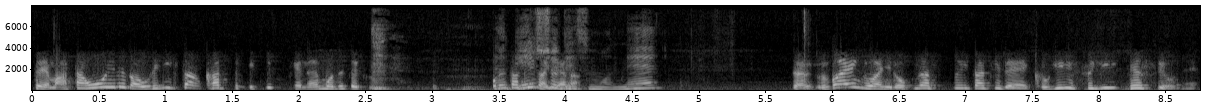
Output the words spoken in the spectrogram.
て、またオイルが売りに来たのかっていう懸念も出てくる。これだけが嫌ですもんねうまい具合に6月1日で区切りすぎですよね。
